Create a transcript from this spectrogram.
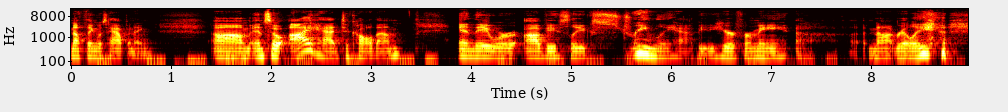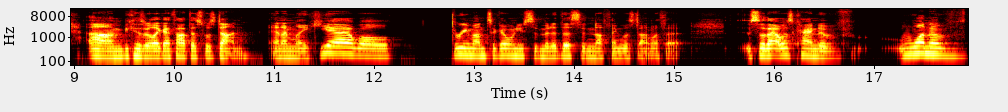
Nothing was happening. Um, and so I had to call them, and they were obviously extremely happy to hear from me. Uh, not really, um, because they're like, I thought this was done. And I'm like, yeah, well, three months ago when you submitted this and nothing was done with it. So that was kind of one of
